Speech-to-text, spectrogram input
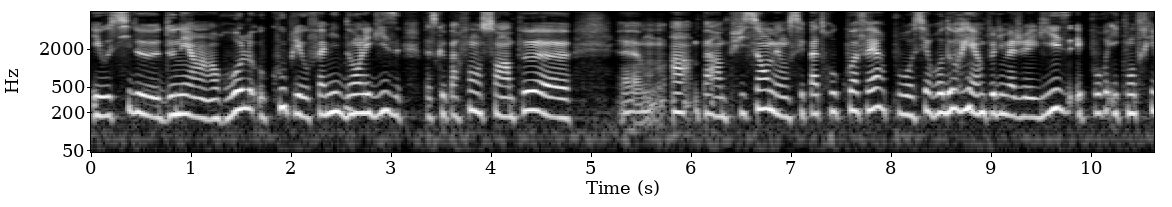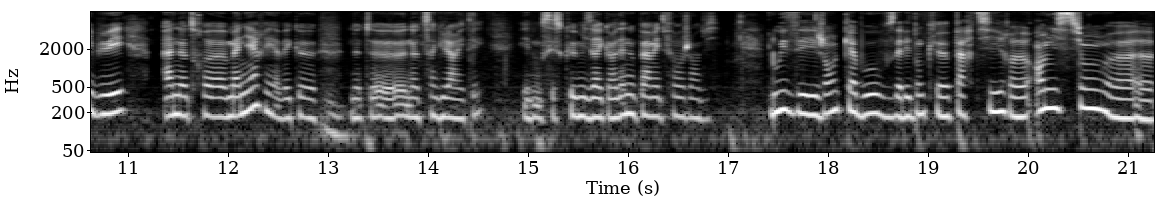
et aussi de donner un rôle aux couples et aux familles dans l'Église, parce que parfois on se sent un peu, euh, un, pas impuissant, mais on ne sait pas trop quoi faire pour aussi redorer un peu l'image de l'Église et pour y contribuer à notre manière et avec mmh. notre, notre singularité. Et donc c'est ce que Miséricordia nous permet de faire aujourd'hui. Louise et Jean Cabot, vous allez donc euh, partir euh, en mission euh,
